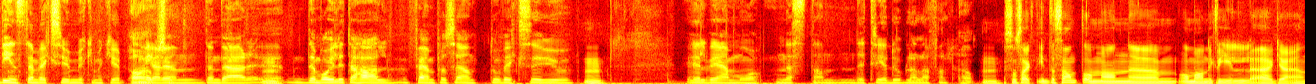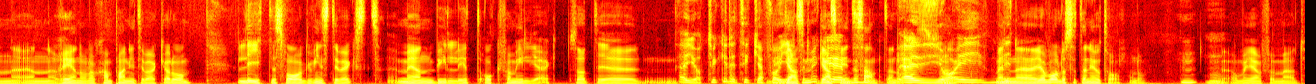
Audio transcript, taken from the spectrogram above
vinsten växer ju mycket, mycket ja, mer absolut. än den där. Mm. Den var ju lite halv, 5 procent. Då växer ju mm. LVM och nästan det tredubbla i alla fall. Ja. Mm. Som sagt, intressant om man, um, om man vill äga en, en renodlad champagnetillverkare då. Lite svag vinsttillväxt men billigt och familjeägt. Så att, uh, jag tycker det tickar för ganska, ganska intressant ändå. Jag mm. Men uh, jag valde att sätta neutral ändå. Mm. mm. Om man jämför med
